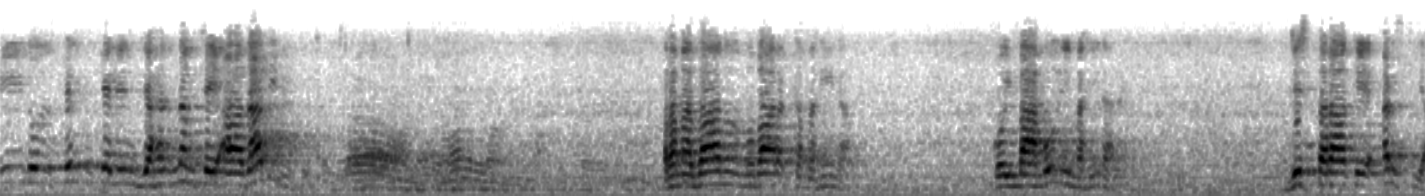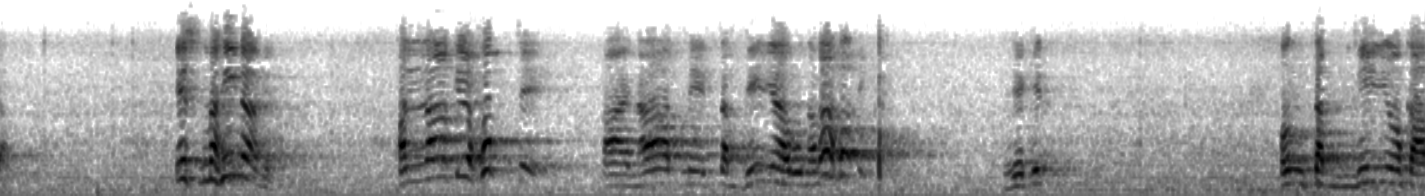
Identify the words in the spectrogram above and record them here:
عید الفطر کے دن جہنم سے آزادی ملتی رمضان المبارک کا مہینہ کوئی معمولی مہینہ نہیں۔ جس طرح کے عرض کیا۔ اس مہینہ میں اللہ کے حکم سے کائنات میں تبدیلیاں رونما ہوتی۔ لیکن ان تبدیلیوں کا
